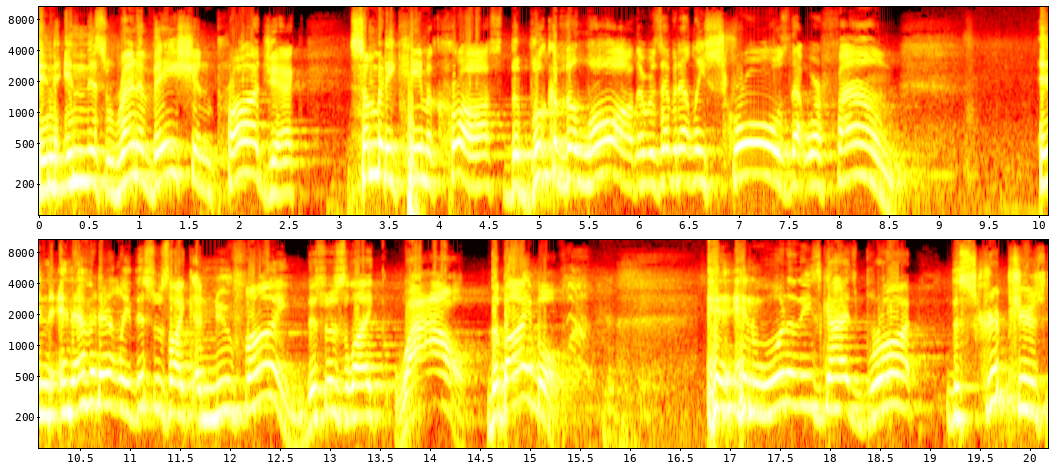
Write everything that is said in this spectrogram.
In, in this renovation project, somebody came across the book of the law. There was evidently scrolls that were found. And, and evidently, this was like a new find. This was like, wow, the Bible. and, and one of these guys brought the scriptures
